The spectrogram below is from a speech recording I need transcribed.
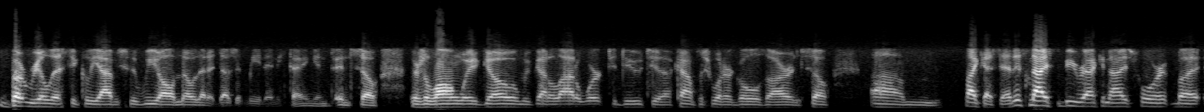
but realistically, obviously, we all know that it doesn't mean anything. And, and so there's a long way to go, and we've got a lot of work to do to accomplish what our goals are. And so, um, like I said, it's nice to be recognized for it, but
